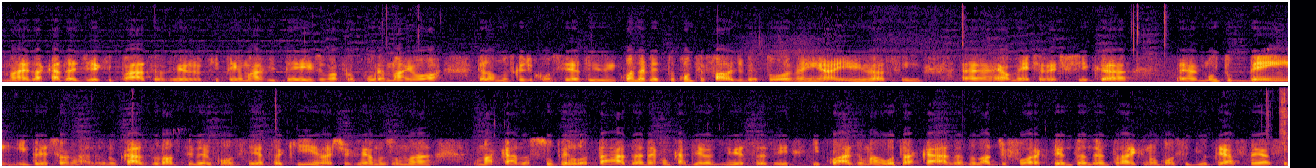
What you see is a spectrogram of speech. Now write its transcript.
mas a cada dia que passa eu vejo que tem uma avidez, uma procura maior pela música de concerto. E quando, é Beethoven, quando se fala de Beethoven, aí, assim, é, realmente a gente fica é, muito bem impressionado. No caso do nosso primeiro concerto aqui, nós tivemos uma, uma casa super lotada, né, com cadeiras extras e, e quase uma outra casa do lado de fora tentando entrar e que não conseguiu ter acesso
